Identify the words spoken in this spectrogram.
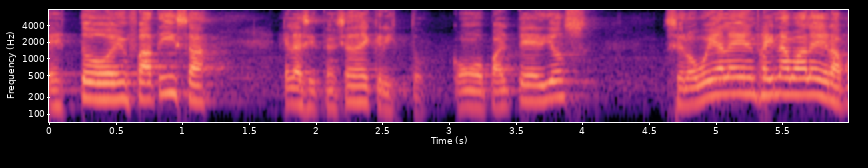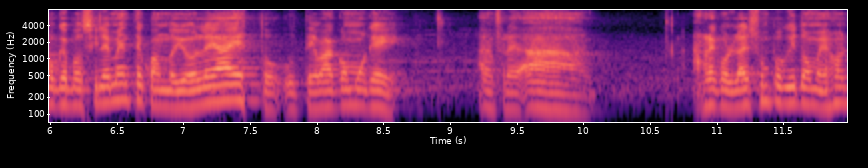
Esto enfatiza en la existencia de Cristo como parte de Dios. Se lo voy a leer en Reina Valera porque posiblemente cuando yo lea esto, usted va como que a, recordarse un poquito mejor.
